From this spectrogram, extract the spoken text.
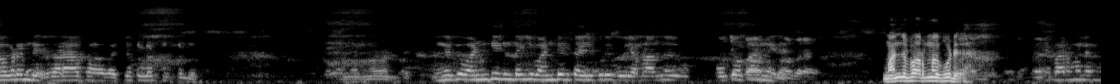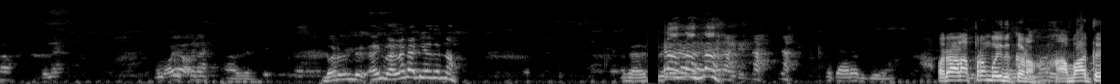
അവിടെ ഉണ്ട്. ഇവിടെ ആ പശുക്കളുടെ നിങ്ങൾക്ക് വണ്ടി ഉണ്ടെങ്കിൽ വണ്ടി എടുത്ത് അതിൽ കൂടി പോരും. നമ്മൾ അന്ന് പോത്ത് നോക്കാൻ മഞ്ഞ പറമ്പ കൂടി. അതിന് വെള്ളം കട്ടിയതെന്നോ ഒരാളപ്പുറം പോയി നിൽക്കണോ ആ ഭാഗത്ത്?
